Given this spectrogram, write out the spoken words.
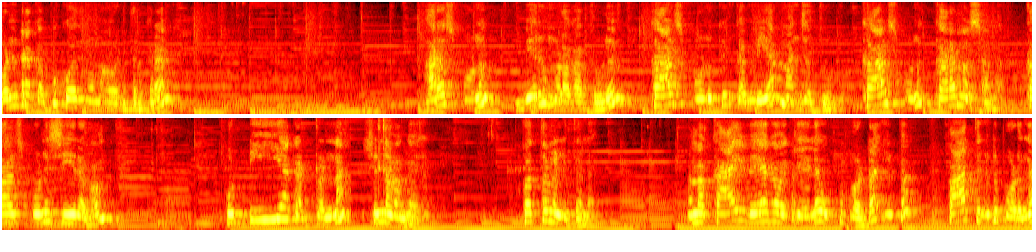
ஒன்றரை கப்பு கோதுமை மாவு எடுத்துருக்குறேன். அரை ஸ்பூனு வெறும் மிளகாத்தூள் கால் ஸ்பூனுக்கு கம்மியாக மஞ்சத்தூள் கால் ஸ்பூனு கரம் மசாலா கால் ஸ்பூனு சீரகம். பொட்டியாக கட் சின்ன வெங்காயம். கொத்தமல்லி தழை. நம்ம காய் வேக வைக்கையில் உப்பு போட்டால் இப்போ பார்த்துக்கிட்டு போடுங்க.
